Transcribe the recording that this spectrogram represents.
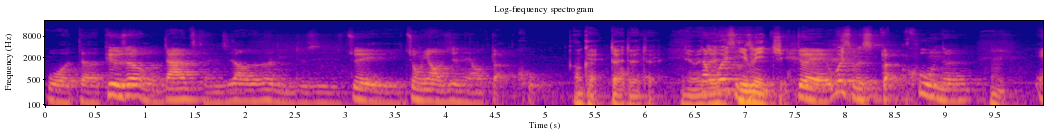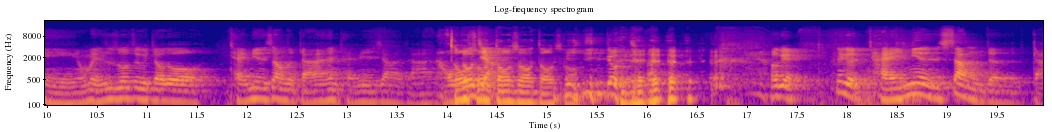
我的，譬如说，我们大家可能知道说，乐宁就是最重要就是那条短裤。OK，对对对。那为什么是？对，为什么是短裤呢？嗯，哎、欸，我每次说这个叫做台面上的答案和台面下的答案，我都讲，都说都说，都讲。OK，那个台面上的答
